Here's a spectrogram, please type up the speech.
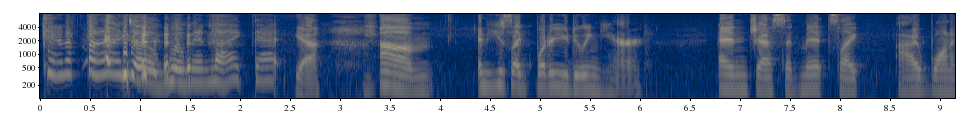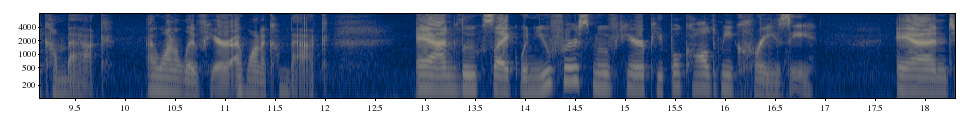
can I find a woman like that? Yeah. Um, and he's like, What are you doing here? And Jess admits, like, I want to come back. I want to live here. I want to come back. And Luke's like, When you first moved here, people called me crazy. And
